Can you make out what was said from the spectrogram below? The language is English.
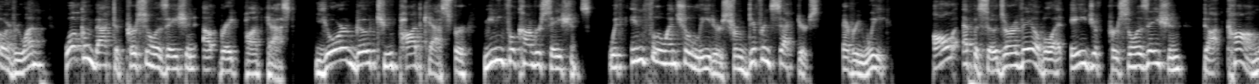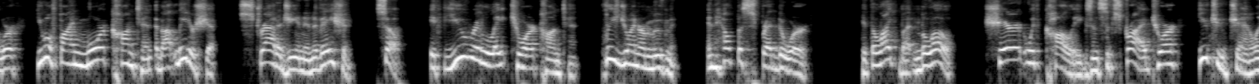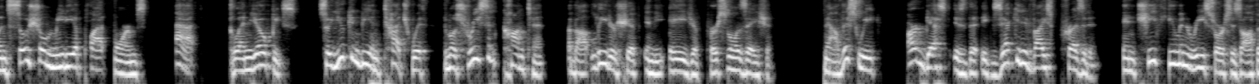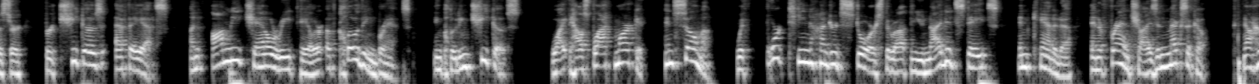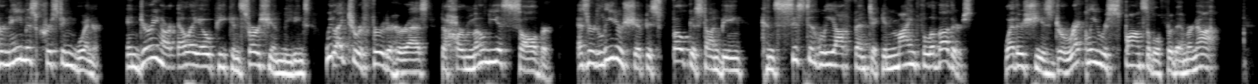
Hello, everyone. Welcome back to Personalization Outbreak Podcast, your go to podcast for meaningful conversations with influential leaders from different sectors every week. All episodes are available at ageofpersonalization.com, where you will find more content about leadership, strategy, and innovation. So, if you relate to our content, please join our movement and help us spread the word. Hit the like button below share it with colleagues, and subscribe to our YouTube channel and social media platforms at Glenn Llopis so you can be in touch with the most recent content about leadership in the age of personalization. Now, this week, our guest is the Executive Vice President and Chief Human Resources Officer for Chico's FAS, an omni channel retailer of clothing brands, including Chico's, White House Black Market, and Soma, with 1,400 stores throughout the United States and Canada and a franchise in Mexico. Now, her name is Kristen Gwinner. And during our LAOP consortium meetings, we like to refer to her as the harmonious solver, as her leadership is focused on being consistently authentic and mindful of others, whether she is directly responsible for them or not.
